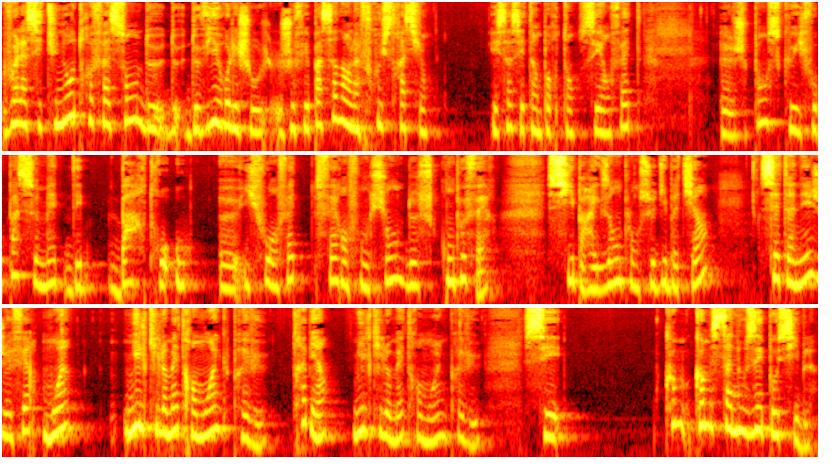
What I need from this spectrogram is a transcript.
voilà c'est une autre façon de, de, de vivre les choses. Je fais pas ça dans la frustration. Et ça c'est important. C'est en fait euh, je pense qu'il faut pas se mettre des barres trop haut. Euh, il faut en fait faire en fonction de ce qu'on peut faire. Si par exemple on se dit bah tiens, cette année, je vais faire moins 1000 km en moins que prévu. Très bien, 1000 km en moins que prévu. C'est comme, comme ça nous est possible.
